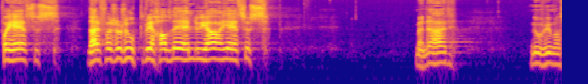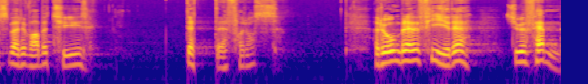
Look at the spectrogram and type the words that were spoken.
på Jesus. Derfor så roper vi halleluja, Jesus. Men det er noe vi må spørre hva betyr dette for oss? Rombrevet 4 25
